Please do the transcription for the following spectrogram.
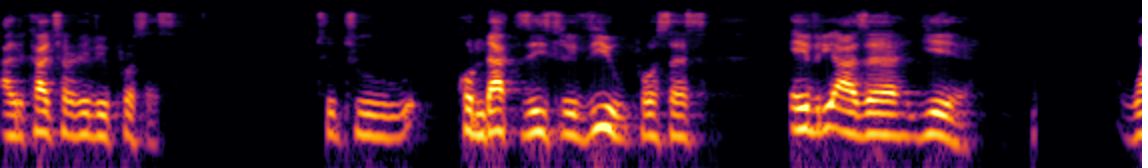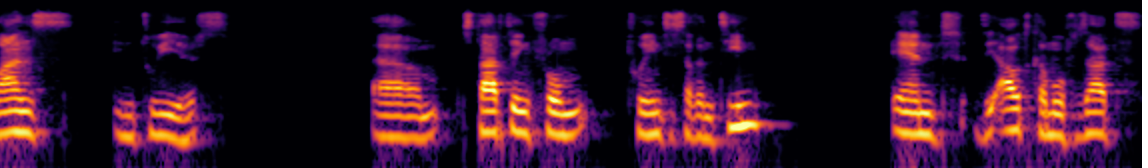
agricultural review process, to, to conduct this review process every other year, once in two years, um, starting from 2017, and the outcome of that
